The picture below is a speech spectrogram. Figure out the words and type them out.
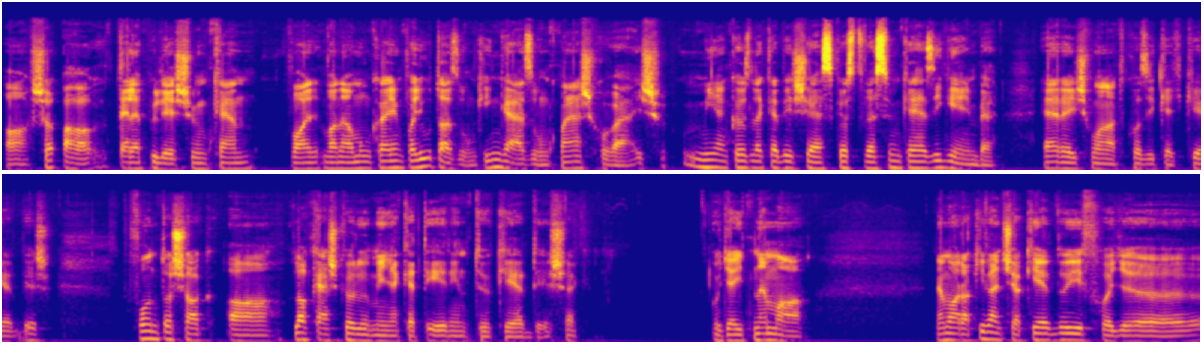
a, a településünken van, van-e a munkahelyünk, vagy utazunk, ingázunk máshová, és milyen közlekedési eszközt veszünk ehhez igénybe? Erre is vonatkozik egy kérdés. Fontosak a lakáskörülményeket érintő kérdések. Ugye itt nem, a, nem arra kíváncsi a kérdőív, hogy ö,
